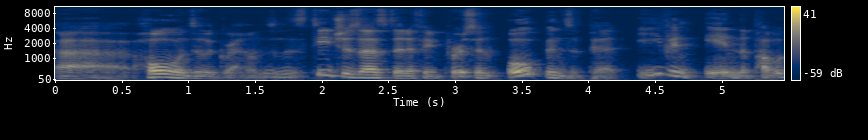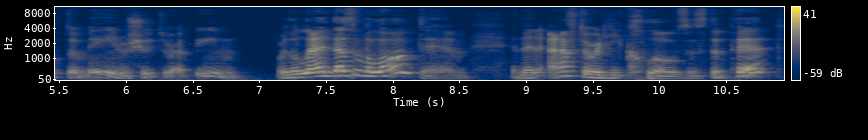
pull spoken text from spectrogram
a uh, hole into the ground. So this teaches us that if a person opens a pit, even in the public domain, Rishut Rabim, where the land doesn't belong to him. And then afterward, he closes the pit.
